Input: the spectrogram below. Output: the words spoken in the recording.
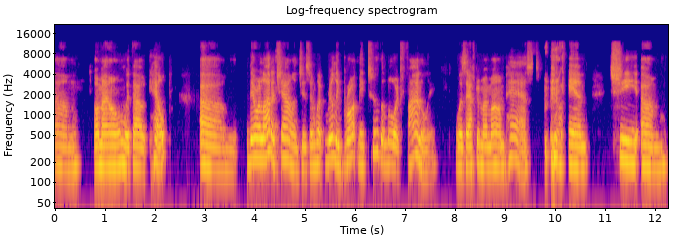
um, on my own without help. Um, there were a lot of challenges. And what really brought me to the Lord finally was after my mom passed, and she um,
